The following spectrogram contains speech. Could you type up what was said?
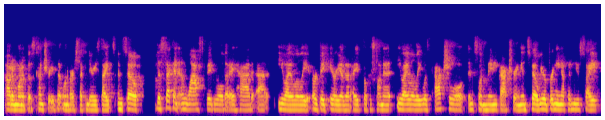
out in one of those countries at one of our secondary sites. And so the second and last big role that I had at Eli Lilly, or big area that I focused on at Eli Lilly, was actual insulin manufacturing. And so we were bringing up a new site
